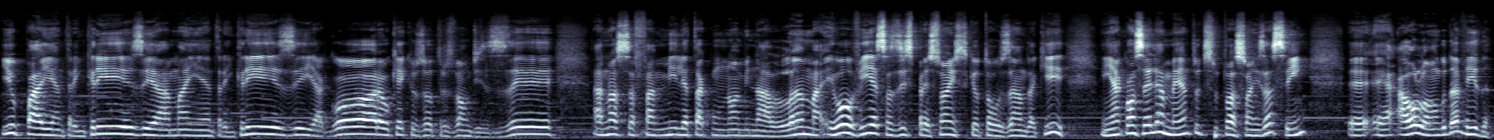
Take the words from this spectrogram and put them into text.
E o pai entra em crise, a mãe entra em crise, e agora o que é que os outros vão dizer? A nossa família está com o nome na lama. Eu ouvi essas expressões que eu estou usando aqui em aconselhamento de situações assim é, é, ao longo da vida.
